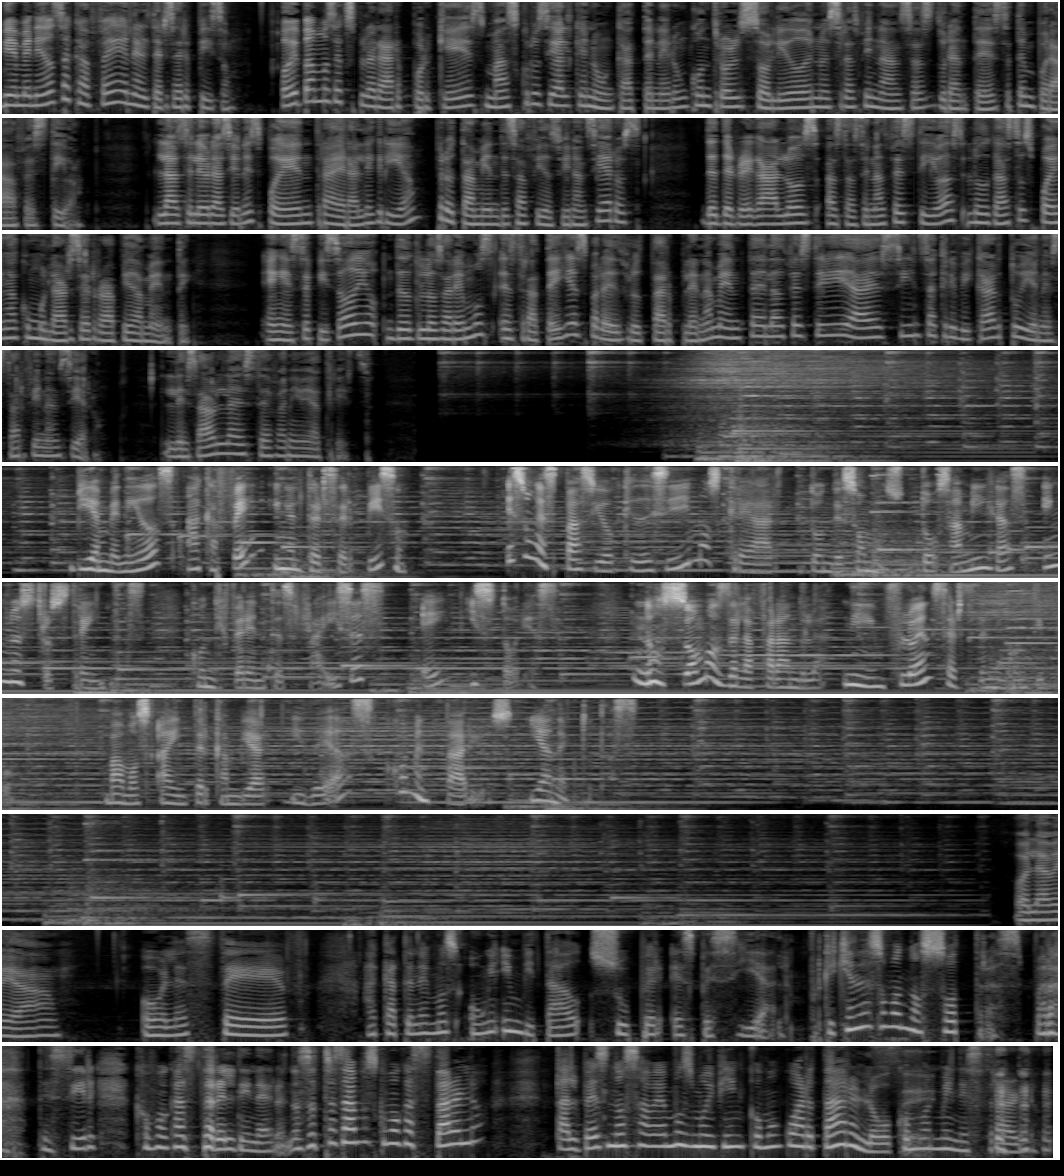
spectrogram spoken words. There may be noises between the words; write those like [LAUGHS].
Bienvenidos a Café en el tercer piso. Hoy vamos a explorar por qué es más crucial que nunca tener un control sólido de nuestras finanzas durante esta temporada festiva. Las celebraciones pueden traer alegría, pero también desafíos financieros. Desde regalos hasta cenas festivas, los gastos pueden acumularse rápidamente. En este episodio desglosaremos estrategias para disfrutar plenamente de las festividades sin sacrificar tu bienestar financiero. Les habla Stephanie Beatriz. Bienvenidos a Café en el tercer piso. Es un espacio que decidimos crear donde somos dos amigas en nuestros treintas, con diferentes raíces e historias. No somos de la farándula ni influencers de ningún tipo. Vamos a intercambiar ideas, comentarios y anécdotas. Hola, Bea. Hola, Steph. Acá tenemos un invitado súper especial, porque ¿quiénes somos nosotras para [LAUGHS] decir cómo gastar el dinero? Nosotros sabemos cómo gastarlo, tal vez no sabemos muy bien cómo guardarlo o cómo [LAUGHS] administrarlo.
